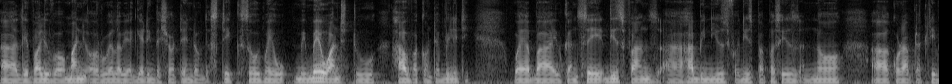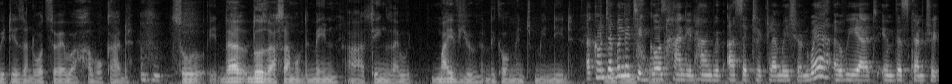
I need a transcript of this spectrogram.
uh, the value of our money or whether we are getting the short end of the stick. So we may, we may want to have accountability whereby you can say these funds uh, have been used for these purposes and no uh, corrupt activities and whatsoever have occurred. Mm -hmm. So that, those are some of the main uh, things I would my view, the government may need. Accountability goes hand in hand with asset reclamation. Where are we at in this country?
